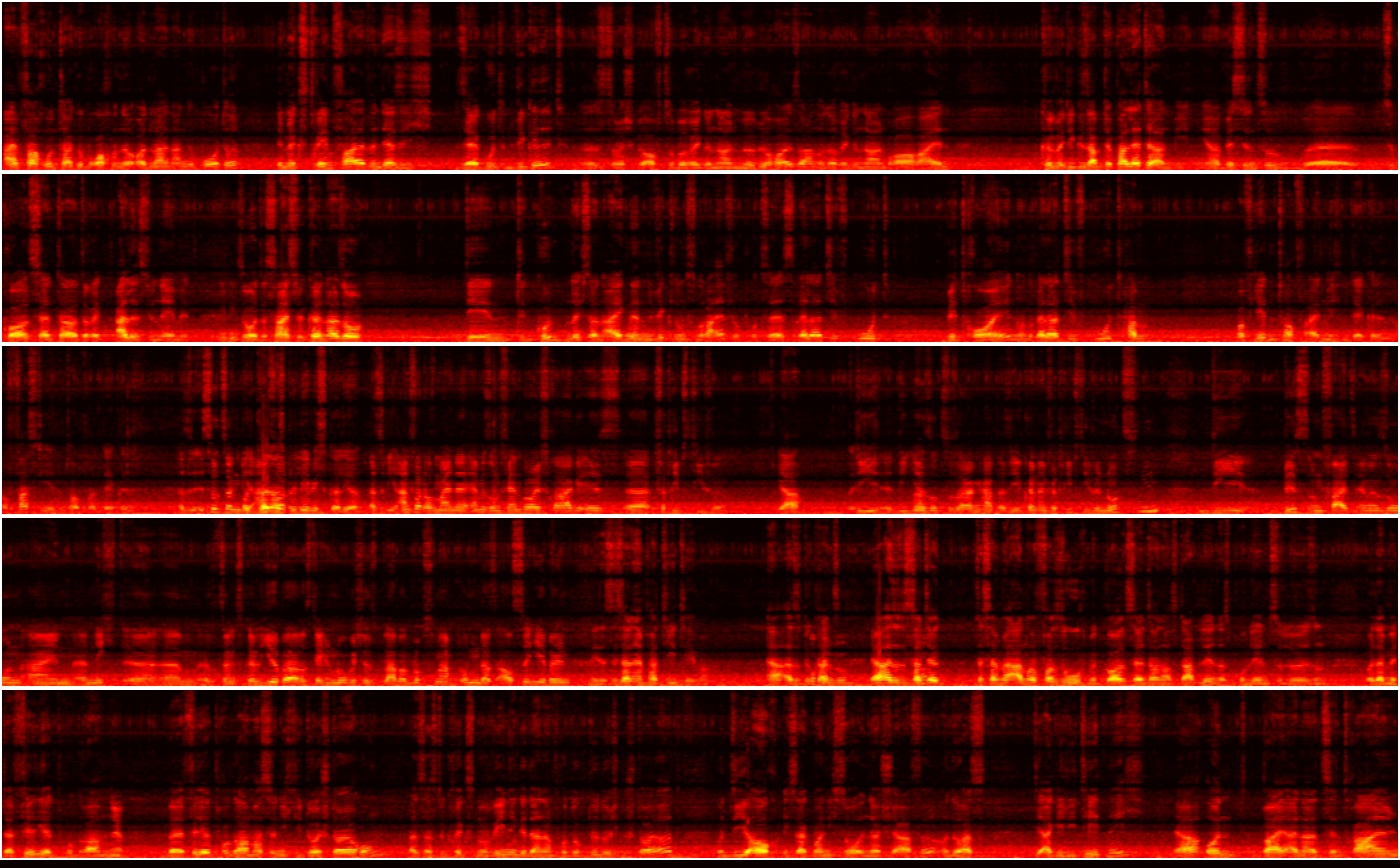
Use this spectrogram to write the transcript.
einfach runtergebrochene Online-Angebote. Im Extremfall, wenn der sich sehr gut entwickelt, das ist zum Beispiel oft so bei regionalen Möbelhäusern oder regionalen Brauereien, können wir die gesamte Palette anbieten, ja, bis hin zu, äh, zu Callcenter, direkt alles, you name it. Mhm. So, das heißt, wir können also den, den Kunden durch seinen eigenen Entwicklungs- und Reifeprozess relativ gut betreuen und relativ gut haben auf jeden Topf eigentlich einen Deckel, auf fast jeden Topf einen Deckel Also ist sozusagen die und können das Antwort, beliebig skalieren. also die Antwort auf meine Amazon Fanboy-Frage ist äh, Vertriebstiefe. Ja, die, die ihr sozusagen habt. Also ihr könnt eine Vertriebstiefe nutzen, die bis und falls Amazon ein äh, nicht äh, ähm, sozusagen skalierbares technologisches Blablablubs macht, um das auszuhebeln. Nee, das ist ein Empathie-Thema. Ja, also du Okay, kannst, so- ja, also das hat Ja. ja, das haben ja andere versucht, mit Callcentern aus Dublin das Problem zu lösen oder mit Affiliate-Programmen. Ja. Bei Affiliate-Programmen hast du nicht die Durchsteuerung, das heißt, du kriegst nur wenige deiner Produkte durchgesteuert und die auch, ich sag mal, nicht so in der Schärfe und du hast die Agilität nicht. Ja, und bei einer zentralen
